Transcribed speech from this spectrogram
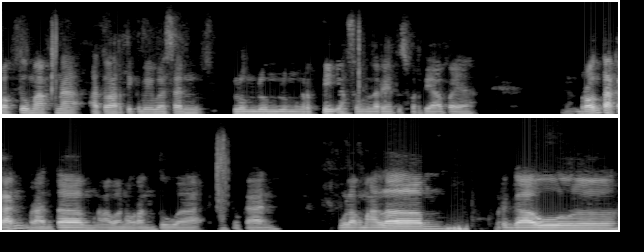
waktu makna atau arti kebebasan belum belum belum ngerti yang sebenarnya itu seperti apa ya. Berontak kan, berantem, ngelawan orang tua gitu kan. Pulang malam, bergaul,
